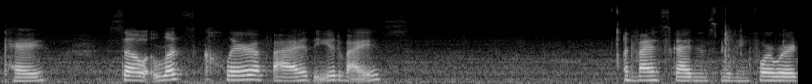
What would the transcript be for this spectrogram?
Okay? So let's clarify the advice. Advice, guidance moving forward.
